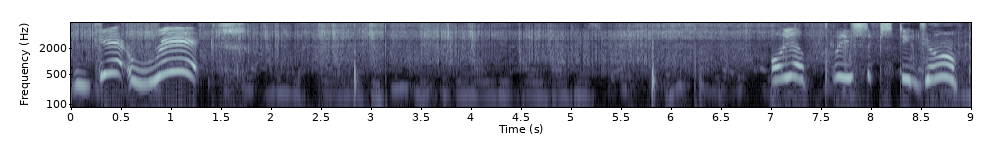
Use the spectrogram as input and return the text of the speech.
Get wrecked! Oh yeah, 360 jump.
